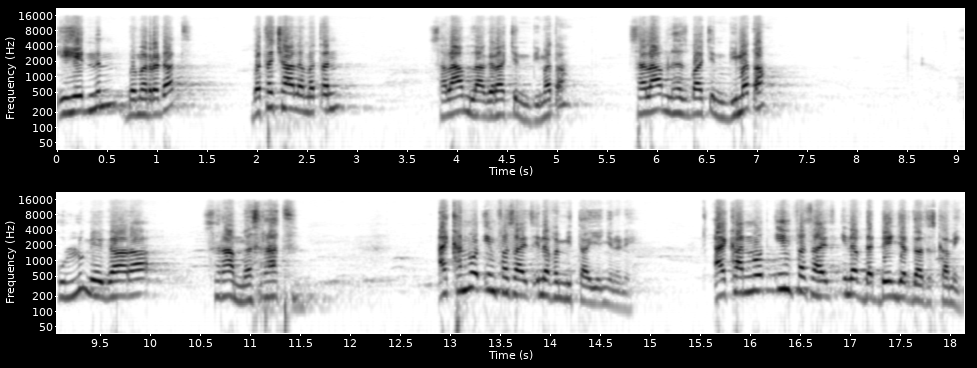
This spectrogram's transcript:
ይሄንን በመረዳት በተቻለ መጠን ሰላም ለሀገራችን እንዲመጣ፣ ሰላም ለሕዝባችን እንዲመጣ ሁሉም የጋራ ስራ መስራት አይ ካን ኖት ኢነፍ የሚታየኝን እኔ አይ ካን ኖት ኢነፍ ደ ዴንጀር ዳት ኢዝ ካሚንግ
